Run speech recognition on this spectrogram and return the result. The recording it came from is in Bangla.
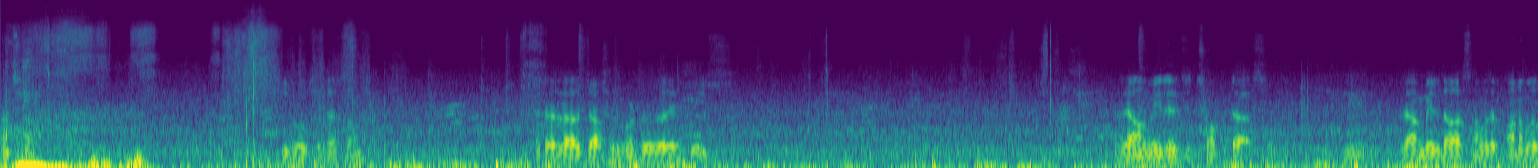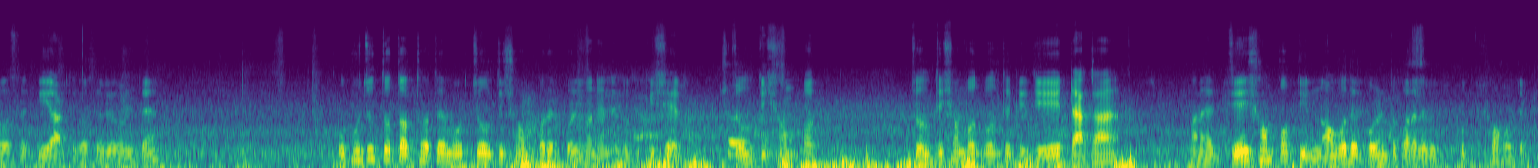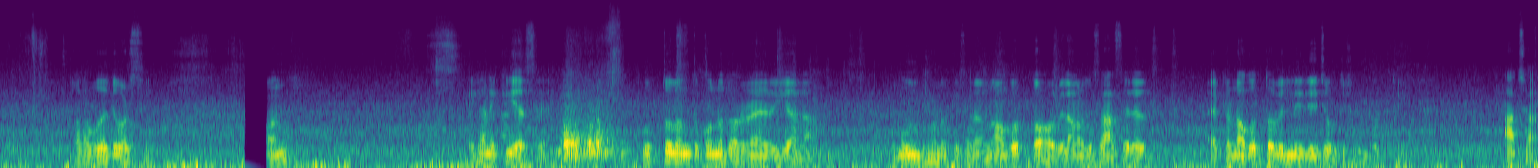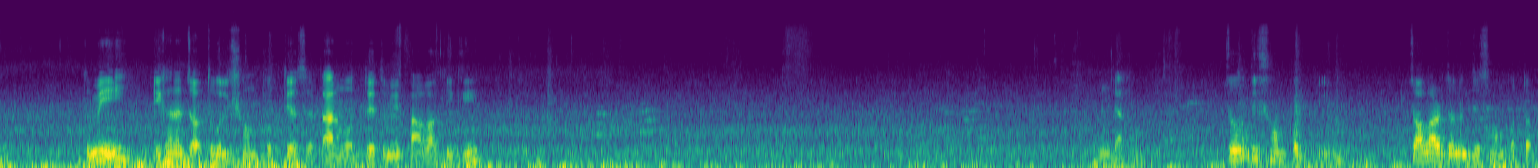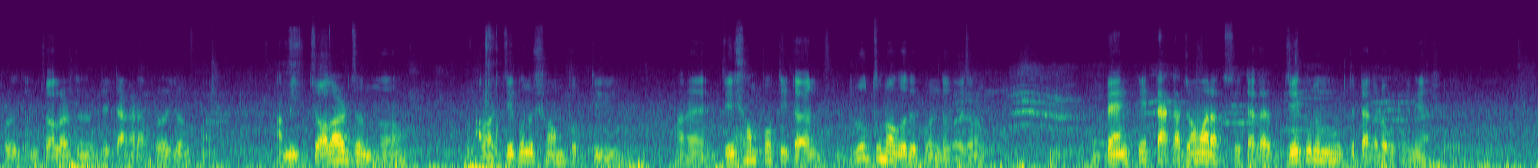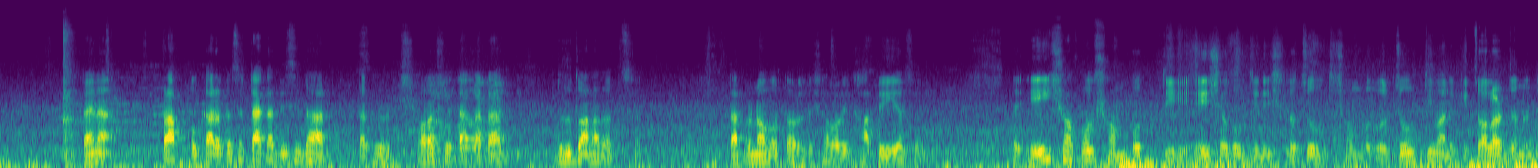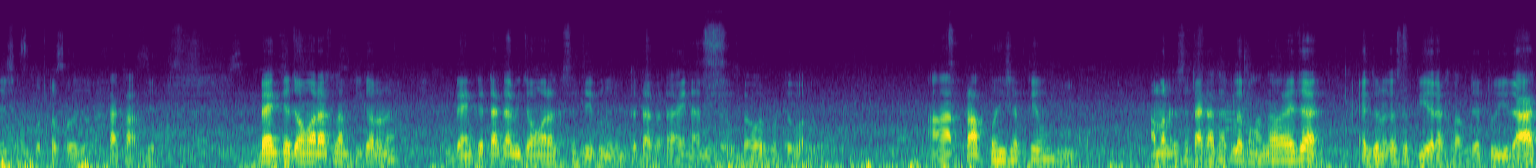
আচ্ছা। কি বলছে দেখো। এটা হলো যশোর বোর্ড দু হাজার একুশ। রেওয়ামিলের যে ছকটা আছে রেওয়ামিল দেওয়া আছে আমাদের ক নম্বর বলছে কি? আর্থিক অবস্থার বিবরণীতে। উপযুক্ত তথ্য হতে মোট চলতি সম্পদের পরিমাণ এনে দেবে কিসের চলতি সম্পদ। চলতি সম্পদ বলতে কি? যে টাকা মানে যে সম্পত্তি নগদে পরিণত করা যাবে খুব সহজে। কথা বুঝতে পারছি? এখন কি আছে? উত্তোলন তো কোনো ধরনের ইয়া না। মূলধনও কিছু না। নগদ তহবিল, আমার কাছে আছে একটা নগদ তহবিল নিজেই চলতি সম্পত্তি। আচ্ছা তুমি এখানে যতগুলি সম্পত্তি আছে তার মধ্যে তুমি পাবা কি কি এই দেখো। চলতি সম্পত্তি, চলার জন্য যে সম্পদটা প্রয়োজন, চলার জন্য যে টাকাটা প্রয়োজন হয়, আমি চলার জন্য আমার যে কোনো সম্পত্তি মানে যে সম্পত্তিটা দ্রুত নগদে পরিণত করে, যেমন ব্যাংকে টাকা জমা রাখছে টাকা যে কোনো মুহূর্তে টাকাটা উঠে নিয়ে আসবে। তাই না? প্রাপ্য, কারও কাছে টাকা দিছি, ধার, তার কাছে সরাসরি টাকাটা দ্রুত আনা যাচ্ছে। তারপর নগদ তহবিল তো স্বাভাবিক হাতেই আছে। এই সকল সম্পত্তি, এই সকল জিনিস হলো চলতি সম্পদ। বলে চলতি মানে কি? চলার জন্য যে সম্পদটা প্রয়োজন হয়, টাকা যে ব্যাংকে জমা রাখলাম কি কারণে? ব্যাংকের টাকা আমি জমা রাখছি, যে কোনো মুহূর্তে টাকাটা আইনে আমি ব্যবহার করতে পারব। আর প্রাপ্য হিসাব কি? আমার কাছে টাকা থাকলে ভাঙা হয়ে যায়, একজনের কাছে দিয়ে রাখলাম যে, তুই রাখ,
